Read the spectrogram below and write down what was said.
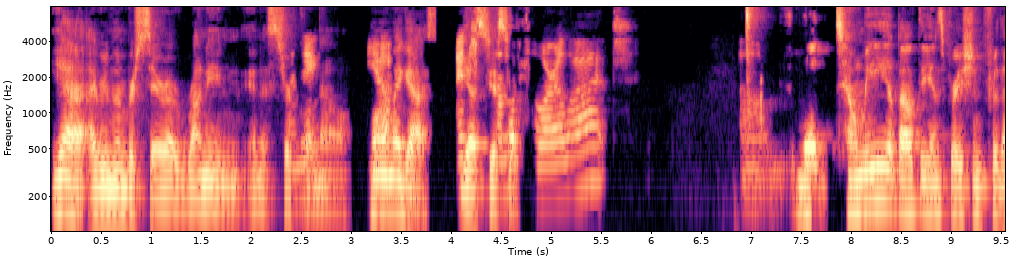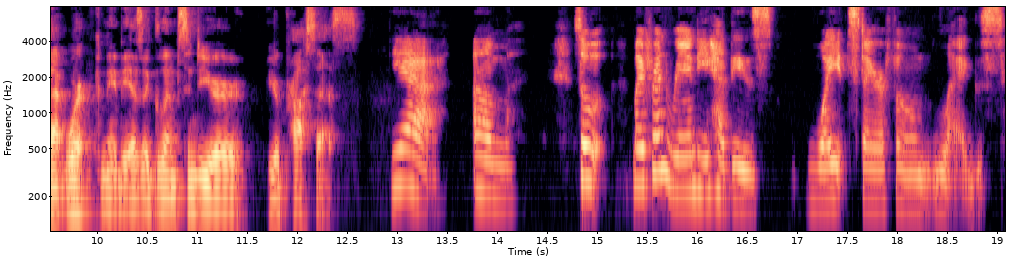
Yeah, I remember Sarah running in a circle running? now. Yep. Oh my gosh. And yes, yes, on yes. the floor a lot. Um, well, tell me about the inspiration for that work, maybe as a glimpse into your your process. Yeah. Um, so my friend Randy had these white styrofoam legs.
